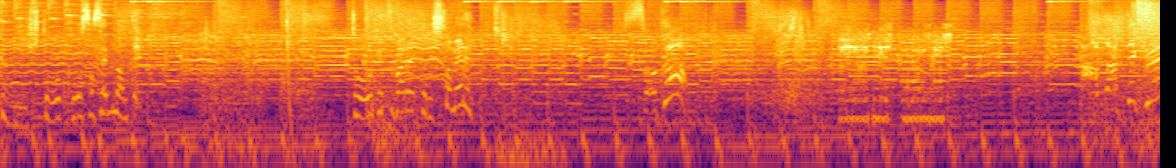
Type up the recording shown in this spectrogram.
間に人を殺させるなんて。凍結バレットに仕留める。そこ！当たってくれよ！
